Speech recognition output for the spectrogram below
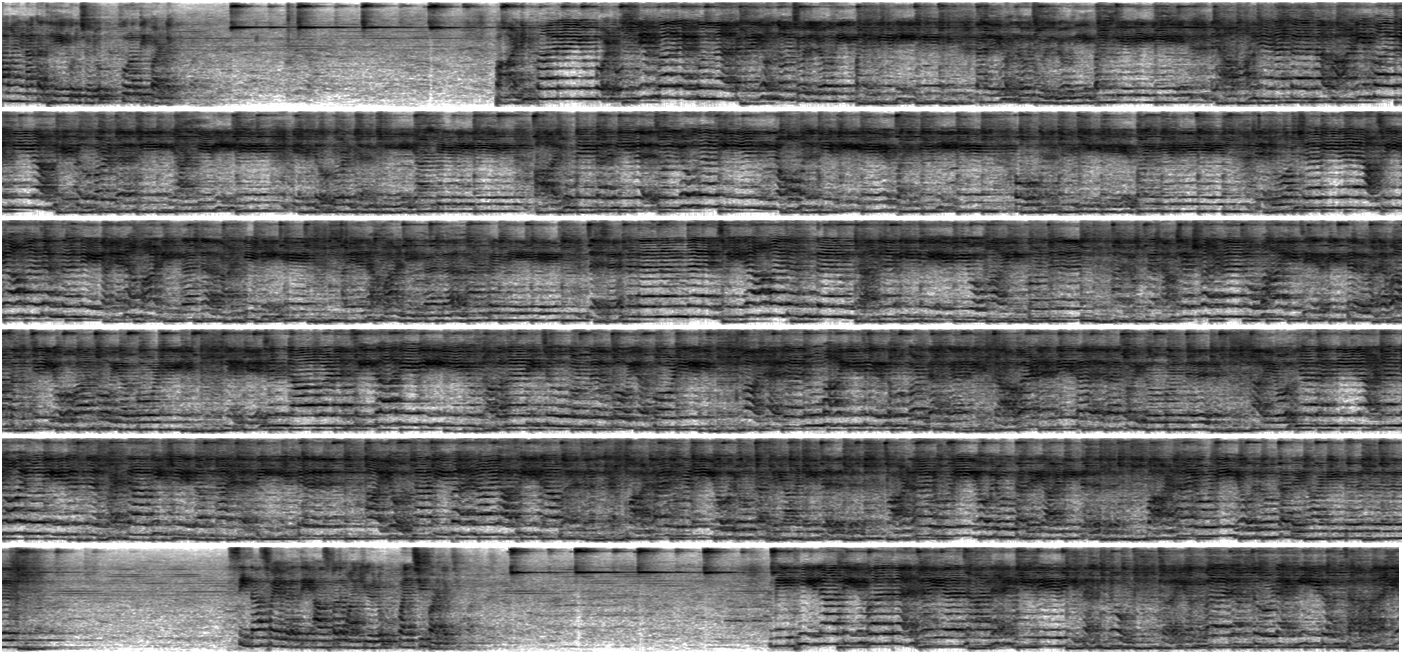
രാമായണ കഥയെക്കുറിച്ചൊരു പുറത്തിപ്പാട്ട്. പാടിപ്പറയുമ്പോൾ പുണ്യം പറക്കുന്ന കരയൊന്നു ചൊല്ലോ നീ പൈകിണിയെ കരയൊന്നു ചൊല്ലോ നീ പൈകിണിയെ രാമായണ കഥ പാടി പറഞ്ഞിടാം നീ അങ്കിണിയെ കേട്ടുകൊണ്ട ലക്ഷ്മണനുമായി ചേർന്നിട്ട് വനവാസം ചെയ്യുവാൻ പോയപ്പോഴേ മണരുളി ഒരു ഒരു ഒരു സ്വയംവരത്തെ ആസ്പദമാക്കിയൊരു വഞ്ചിപ്പാട്ട്. മിഥിലാധിപതനയ ജാനകി ദേവി തന്നോട് സ്വയംവരം തുടങ്ങിയിടും സമയം.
